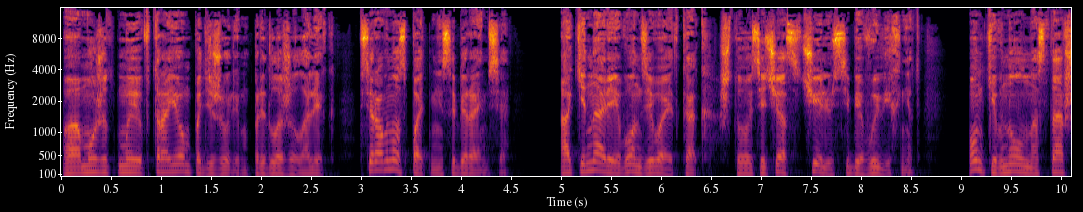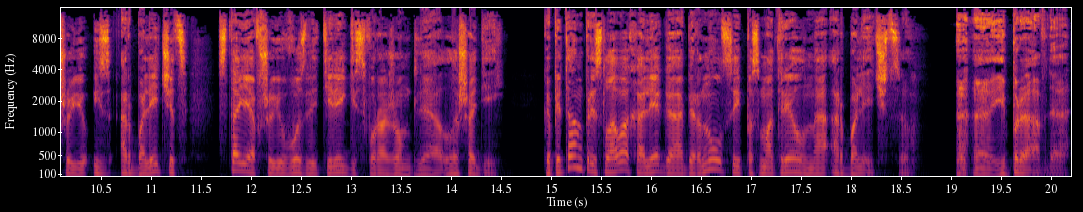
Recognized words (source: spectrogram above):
«А может, мы втроем подежурим?» — предложил Олег. «Все равно спать не собираемся. А Кинария вон зевает как, что сейчас челюсть себе вывихнет. Он кивнул на старшую из арбалетчиц, стоявшую возле телеги с фуражом для лошадей. Капитан при словах Олега обернулся и посмотрел на арбалетчицу. «Ха и правда»,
